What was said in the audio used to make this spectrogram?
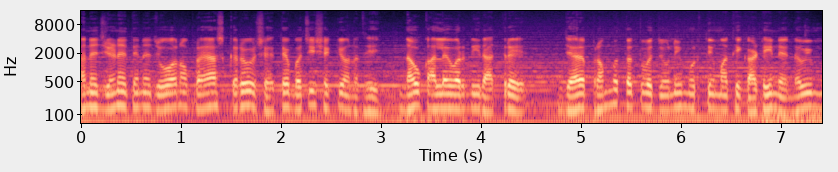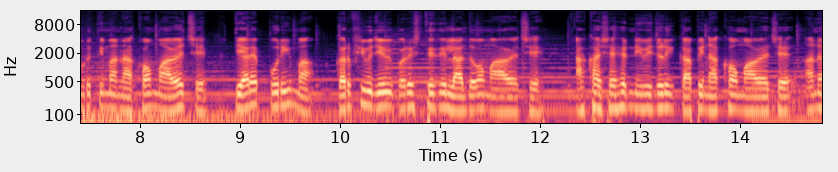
અને જેણે તેને જોવાનો પ્રયાસ કર્યો છે તે બચી શક્યો નથી. નવ કાલેવરની રાત્રે જ્યારે બ્રહ્મ તત્વ જૂની મૂર્તિમાંથી કાઢીને નવી મૂર્તિમાં નાખવામાં આવે છે, ત્યારે પુરીમાં કરફ્યુ જેવી પરિસ્થિતિ લાદવામાં આવે છે. આખા શહેરની વીજળી કાપી નાખવામાં આવે છે અને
